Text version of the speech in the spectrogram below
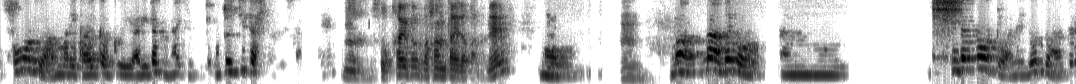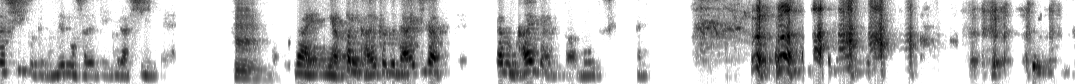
総理はあんまり改革やりたくないって本当に言ってた人ですからね。うん、そう、改革反対だからね。もうん。う、まあ、まあでも、あのー岸田ノートはね、どんどん新しいことがメモされていくらしいんで、うん。まあ、やっぱり改革大事だって、多分書いてあるとは思うんですけどね。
